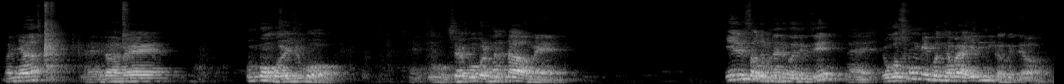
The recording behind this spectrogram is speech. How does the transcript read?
맞냐? 그네 다음에 분모 뭐 해주고, 제곱 제곱을 한 다음에 1 써주면 되는 거지, 그지? 네. 요거 속미분 해봐야 1이니까, 그죠?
